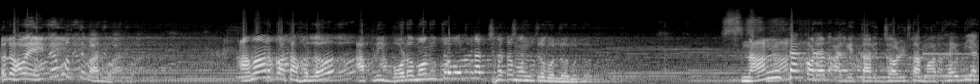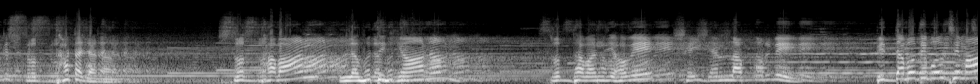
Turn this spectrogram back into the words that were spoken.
বলে হয় এইটা বলতে পারব। আমার কথা হলো, আপনি বড় মন্ত্র বলুন আর ছোট মন্ত্র বলুন। স্নানটা করার আগে তার জলটা মাথায় দিয়ে আগে শ্রদ্ধাটা জানান। শ্রদ্ধাবান, লভতে জ্ঞানম। শ্রদ্ধাবান যে হবে, সেই জ্ঞান লাভ করবে। বিদ্যাপতি বলছে মা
